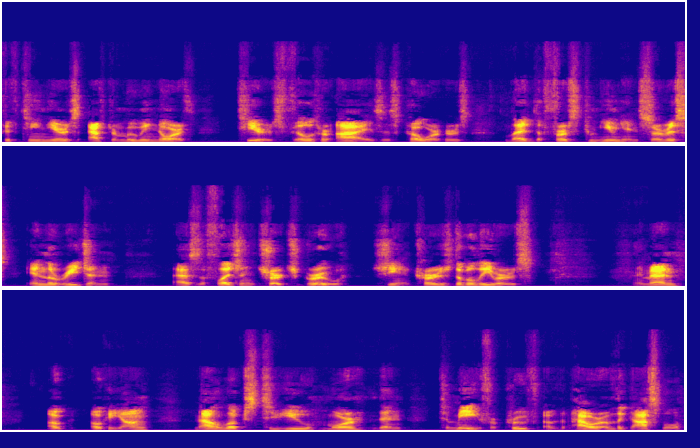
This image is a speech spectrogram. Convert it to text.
15 years after moving north, tears filled her eyes as co-workers led the first communion service in the region. As the fledgling church grew, she encouraged the believers. Amen. Okoyong now looks to you more than to me for proof of the power of the gospel.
